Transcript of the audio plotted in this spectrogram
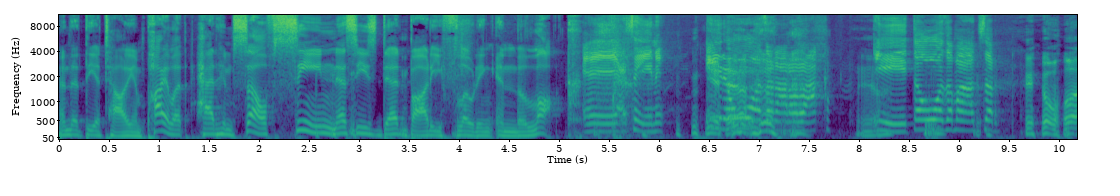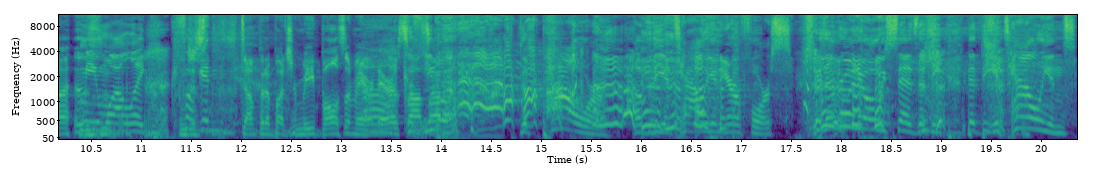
and that the Italian pilot had himself seen Nessie's dead body floating in the loch. Eh, I seen it. It wasn't on a rock. It was a monster. It was. Meanwhile, like fucking Just dumping a bunch of meatballs and marinara oh, sauce on it. the power of the Italian Air Force. Because everybody always says that the that the Italians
